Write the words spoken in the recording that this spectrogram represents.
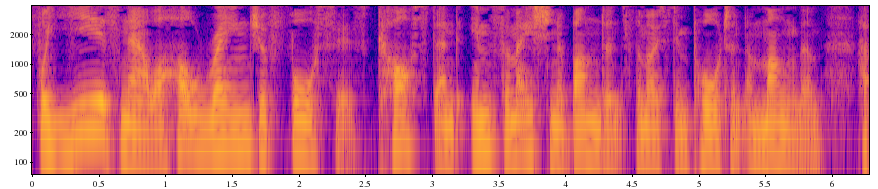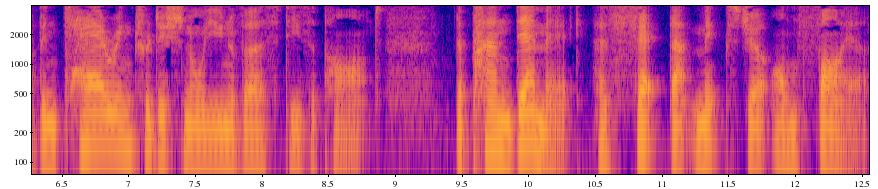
for years now, a whole range of forces, cost and information abundance the most important among them, have been tearing traditional universities apart. The pandemic has set that mixture on fire.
